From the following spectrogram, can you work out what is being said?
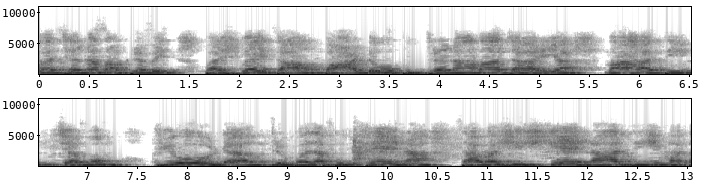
వచనమబ్రవీత్ పశ్వైతాం పాండవపుత్రనామాచార్య మహతిం చముం ఫ్యూడం ద్రుపదపుత్రేణ తవ శిష్యేణ ధీమత.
